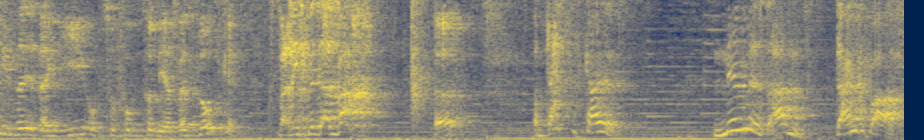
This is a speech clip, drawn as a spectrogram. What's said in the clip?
diese Energie, um zu funktionieren, wenn es losgeht. Weil ich bin dann wach. Ja? Und das ist geil. Nimm es an. Dankbar.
